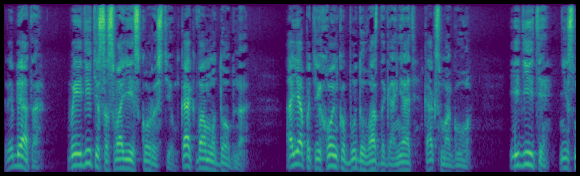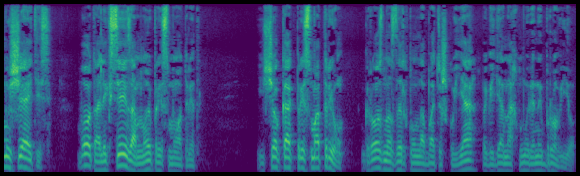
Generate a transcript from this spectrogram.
Ребята, вы идите со своей скоростью, как вам удобно. А я потихоньку буду вас догонять, как смогу. Идите, не смущайтесь. Вот Алексей за мной присмотрит. «Еще как присмотрю, грозно зыркнул на батюшку я, поведя нахмуренной бровью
